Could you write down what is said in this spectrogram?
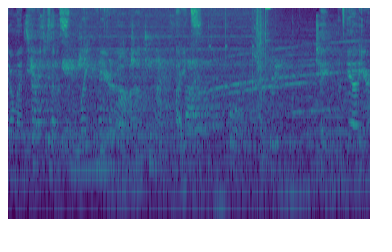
Don't mind me, I just have a slight fear of uh, heights. Hey, let's get out of here.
